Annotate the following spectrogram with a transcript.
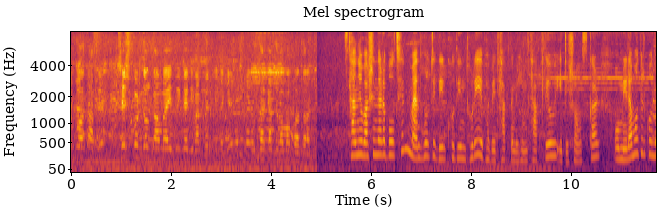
অব্যাহত আছে। শেষ পর্যন্ত আমরা এই দুইটা ডিপার্টমেন্ট এটাকে উদ্ধার কার্যক্রম অব্যাহত রাখব। স্থানীয় বাসিন্দারা বলছেন, ম্যানহোলটি দীর্ঘদিন ধরে এভাবে ঢাকনাবিহীন থাকলেও এটি সংস্কার ও মেরামতের কোনো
